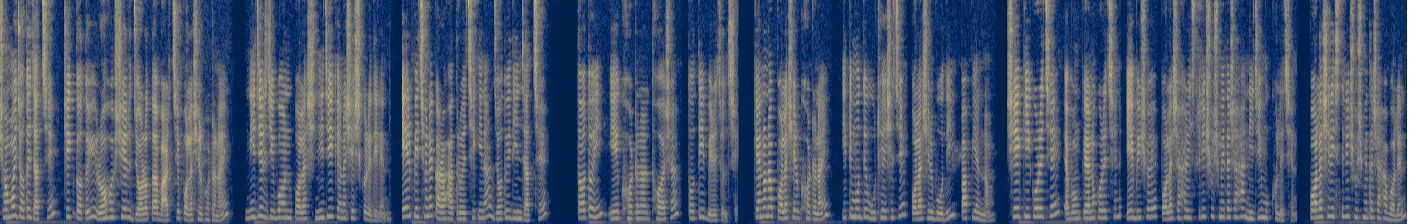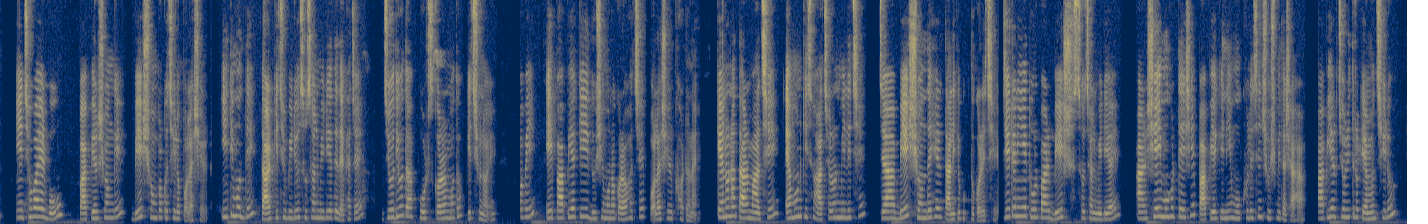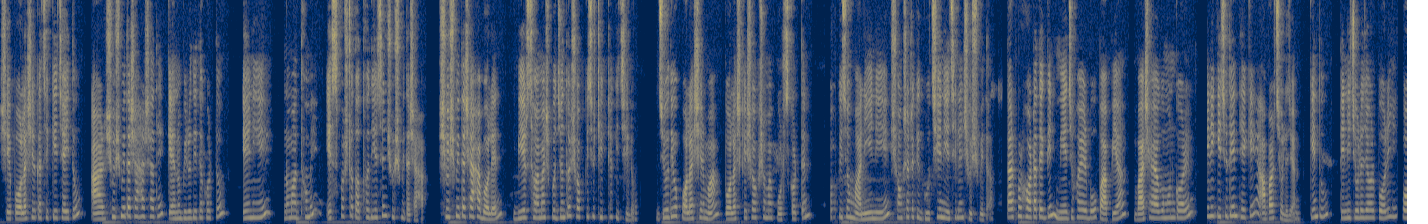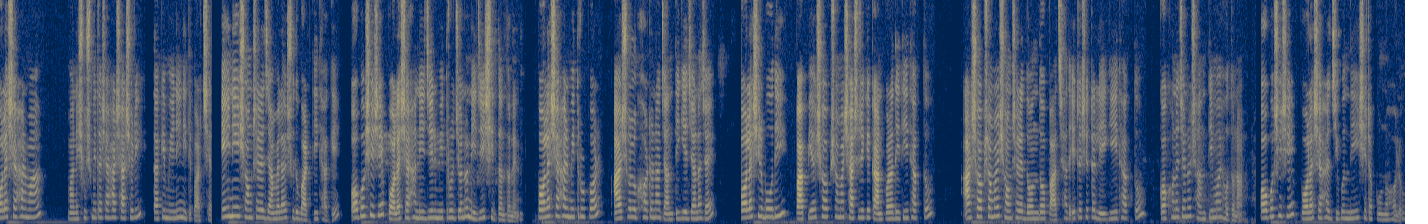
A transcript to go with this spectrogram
সময় যতই যাচ্ছে, ঠিক ততই রহস্যের জড়তা বাড়ছে পলাশের ঘটনায়। নিজের জীবন পলাশ নিজেই কেন শেষ করে দিলেন? এর পেছনে কারও হাত রয়েছে কিনা, যতই দিন যাচ্ছে, ততই এ ঘটনার ধোঁয়াশা ততই বেড়ে চলছে। কেননা পলাশের ঘটনায় ইতিমধ্যে উঠে এসেছে পলাশের বৌদি পাপিয়ার নাম। সে কি করেছে এবং কেন করেছেন এ বিষয়ে পলাশ সাহার স্ত্রী সুস্মিতা সাহা নিজেই মুখ খুলেছেন। পলাশের স্ত্রী সুস্মিতা সাহা বলেন মেঝো বউ পাপিয়ার সঙ্গে বেশ সম্পর্ক ছিল পলাশের। ইতিমধ্যে তার কিছু ভিডিও সোশ্যাল মিডিয়াতে দেখা যায়, যদিও তা পোস্ট করার মতো কিছু নয়। তবে এই পাপিয়াকে দোষী মনে করা হচ্ছে পলাশের ঘটনায়। কেননা তার মাঝে এমন কিছু আচরণ মিলেছে যা বেশ সন্দেহের তালিকাভুক্ত করেছে। যেটা নিয়ে তুলপার বেশ সোশ্যাল মিডিয়ায়। আর সেই মুহূর্তে এসে পাপিয়াকে নিয়ে মুখ খুলেছেন সুস্মিতা সাহা। পাপিয়ার চরিত্র কেমন ছিল? সে পলাশের কাছে কি চাইতো? আর সুস্মিতা সাহার সাথে কেন বিরোধিতা করত? এ নিয়ে গণমাধ্যমে স্পষ্ট তথ্য দিয়েছেন সুস্মিতা সাহা। সুস্মিতা সাহা বলেন, বিয়ের ছয় মাস পর্যন্ত সব কিছু ঠিকঠাকই ছিল। যদিও পলাশের মা পলাশকে সবসময় ফোর্স করতেন সব কিছু মানিয়ে নিয়ে সংসারটাকে গুছিয়ে নিয়েছিলেন সুস্মিতা। তারপর হঠাৎ একদিন মেজ ভাইয়ের বউ পাপিয়া বাসায় আগমন করেন তিনি কিছুদিন থেকে আবার চলে যান। কিন্তু তিনি চলে যাওয়ার পরই পলাশ সাহার মা মানে সুস্মিতা সাহার শাশুড়ি, তাকে মেনে নিতে পারছেন। এই নিয়ে সংসারের ঝামেলা শুধু বাড়তেই থাকে। অবশেষে পলাশ সাহা নিজের মৃত্যুর জন্য নিজেই সিদ্ধান্ত নেন। পলাশ সাহার মৃত্যুর পর আসল ঘটনা জানতে গিয়ে জানা যায়, পলাশের বৌদি পাপিয়া সব সময় শাশুড়িকে কান পড়া দিতেই থাকতো। আর সব সময় সংসারের দ্বন্দ্ব হাত এটা সেটা লেগেই থাকতো। কখনো যেন শান্তিময় হতো না। অবশেষে পলাশাহার জীবন দিয়ে সেটা পূর্ণ হলো।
